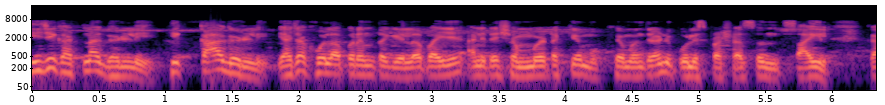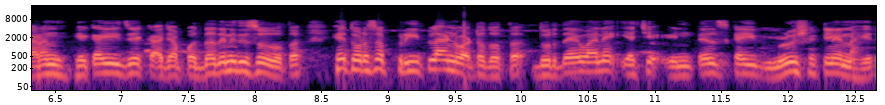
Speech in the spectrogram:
ही जी घटना घडली ही का घडली याच्या खोलापर्यंत गेलं पाहिजे आणि ते शंभर टक्के मुख्यमंत्री आणि पोलीस प्रशासन जाईल कारण हे काही जे का- ज्या पद्धतीने दिसत होतं हे थोडंसं प्री प्लॅन वाटत होतं. दुर्दैवाने याचे इंटेल्स काही मिळू शकले नाहीत.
